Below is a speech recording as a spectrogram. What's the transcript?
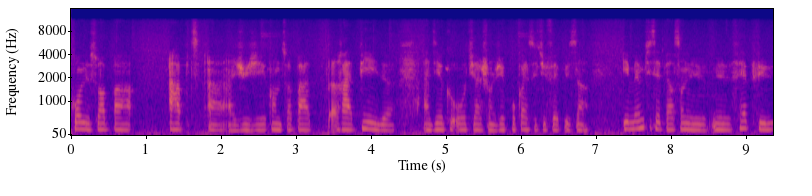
qu'on ne soit pas apte à, juger, qu'on ne soit pas rapide à dire que oh tu as changé, pourquoi est-ce que tu fais plus ça? Et même si cette personne ne, le fait plus,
